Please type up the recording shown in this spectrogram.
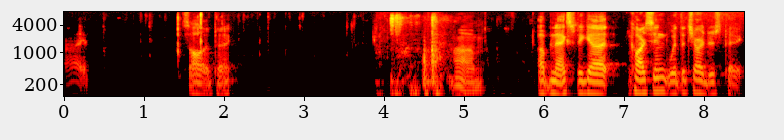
All right. Solid pick. Um, up next we got Carson with the Chargers pick.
